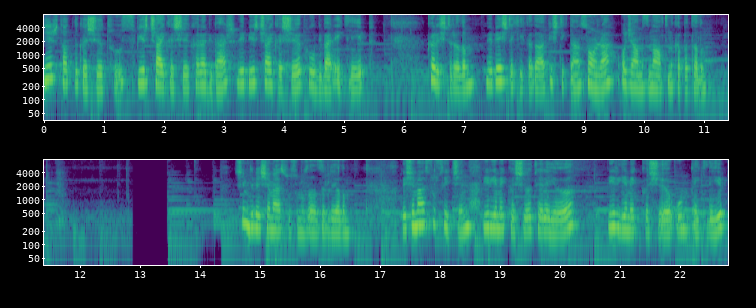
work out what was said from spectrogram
Bir tatlı kaşığı tuz, bir çay kaşığı karabiber ve bir çay kaşığı pul biber ekleyip karıştıralım ve 5 dakika daha piştikten sonra ocağımızın altını kapatalım. Şimdi beşamel sosumuzu hazırlayalım. Beşamel sosu için 1 yemek kaşığı tereyağı, 1 yemek kaşığı un ekleyip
